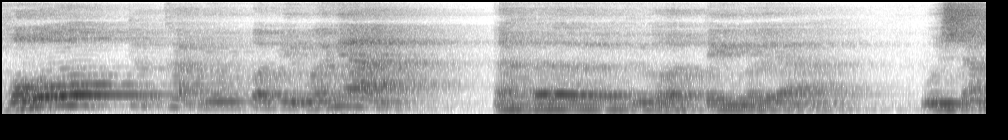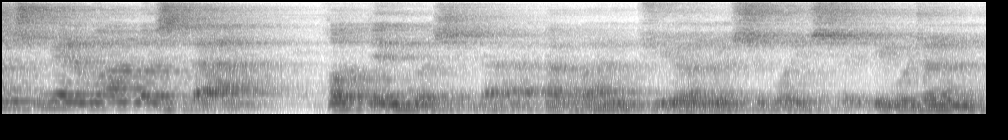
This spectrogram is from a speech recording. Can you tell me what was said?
독특한 용법이 뭐냐? 어허, 그거 헛된 거야. 우상 숭배는 뭐한 것이다? 헛된 것이다. 라고 하는 표현을 쓰고 있어요. 이 구절은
